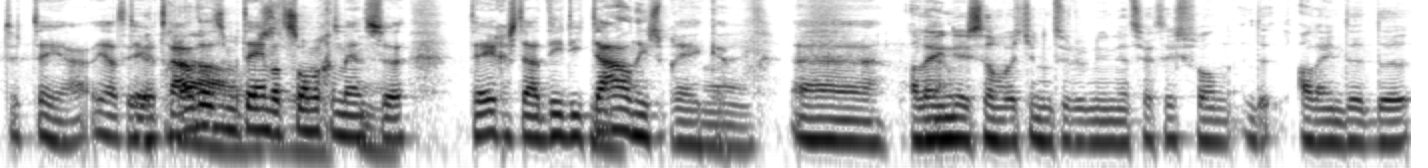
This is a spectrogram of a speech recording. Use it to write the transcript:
te- te- ja, ja, Theatraal theatraal. Dat is meteen wat sommige mensen tegenstaat die die taal niet spreken. Nee. Eh, Alleen is dan wat je natuurlijk nu net zegt, is van de, alleen de, de,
